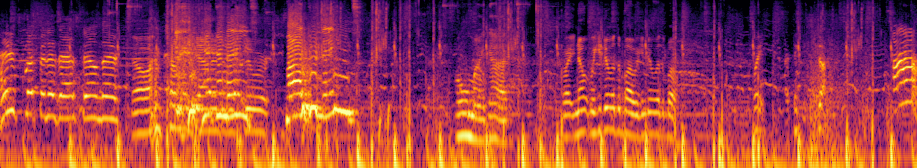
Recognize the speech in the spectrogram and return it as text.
He's flipping his ass down there. No, I'm tumbling down Get into the grenades! sewer. My grenades! Oh my God! Wait, no, we can do it with the bow. We can do it with the bow. Wait, I think he's stuck. Ah!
